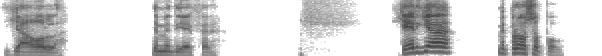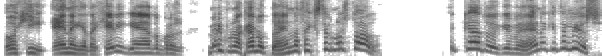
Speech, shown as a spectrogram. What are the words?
Για όλα. Δεν με ενδιέφερε. Χέρια με πρόσωπο. Όχι ένα για τα χέρια και ένα για το πρόσωπο. Μέχρι που να κάνω το ένα θα έχεις στεγνώσει το άλλο. Ε, κάτω και με ένα και τελείωσε.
